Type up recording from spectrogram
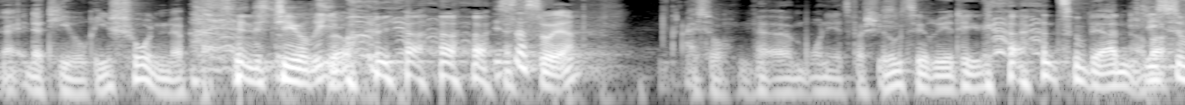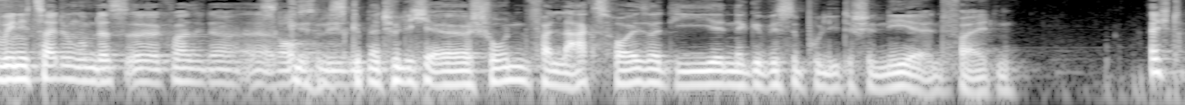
Ja, in der Theorie schon. In der, in der Theorie? So, ja. Ist das so, ja? Also, ähm, ohne jetzt Verschwörungstheoretiker zu werden. Ich lese zu wenig Zeitung, um das äh, quasi da äh, rauszulesen. Es gibt natürlich äh, schon Verlagshäuser, die eine gewisse politische Nähe entfalten. Echt?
